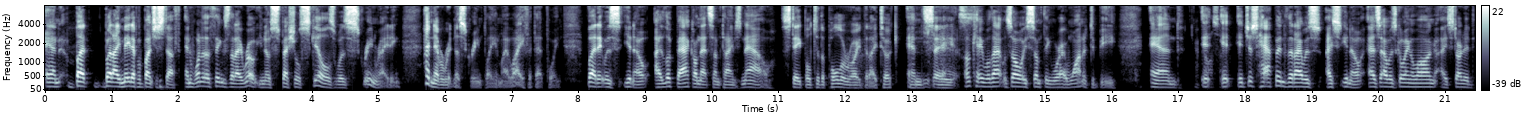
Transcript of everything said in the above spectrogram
and but but I made up a bunch of stuff. And one of the things that I wrote, you know, special skills was screenwriting. I had never written a screenplay in my life at that point, but it was you know I look back on that sometimes now, stapled to the Polaroid that I took, and say, okay, well that was always something where I wanted to be, and it, awesome. it it just happened that I was I you know as I was going along, I started.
